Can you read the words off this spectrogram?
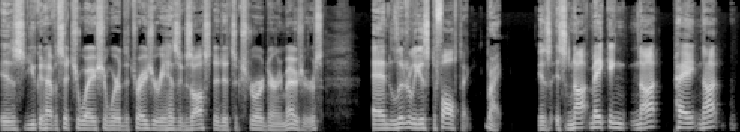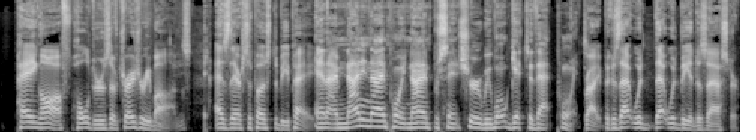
is you could have a situation where the treasury has exhausted its extraordinary measures and literally is defaulting Right. is it's not making not paying not paying off holders of treasury bonds as they're supposed to be paid And I'm 99.9% sure we won't get to that point. Right, because that would that would be a disaster.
